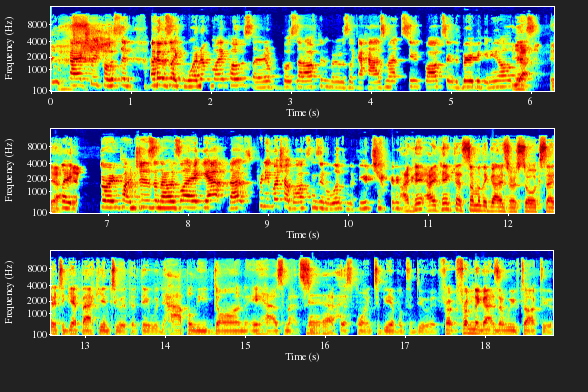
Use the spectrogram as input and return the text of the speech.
I actually posted, I was like one of my posts, I don't post that often, but it was like a hazmat suit boxer at the very beginning of all this. Yeah, yeah. Like yeah. Throwing punches. And I was like, yeah, that's pretty much how boxing's going to look in the future. I think, I think that some of the guys are so excited to get back into it that they would happily don a hazmat suit yeah. at this point to be able to do it from, from the guys that we've talked to.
